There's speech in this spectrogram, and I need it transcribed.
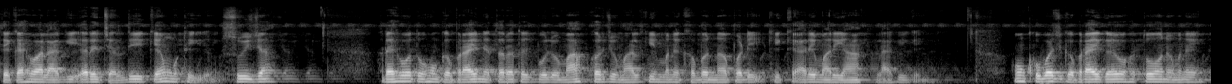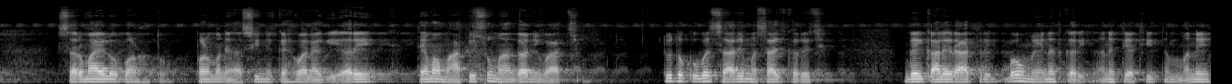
તે કહેવા લાગી, અરે જલ્દી, કેમ ઉઠી ગયો? સૂઈ જા. રહ્યો તો હું ગભરાઈને તરત જ બોલ્યો, માફ કરજો માલકીન મને ખબર ન પડી કે ક્યારે મારી આંખ લાગી ગઈ. હું ખૂબ જ ગભરાઈ ગયો હતો અને મને શરમાયેલો પણ હતો, પણ મને હસીને કહેવા લાગી, અરે, તેમાં માફી શું માંગવાની વાત છે? તું તો ખૂબ જ સારી મસાજ કરે છે. ગઈકાલે રાત્રે બહુ મહેનત કરી અને તેથી મને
